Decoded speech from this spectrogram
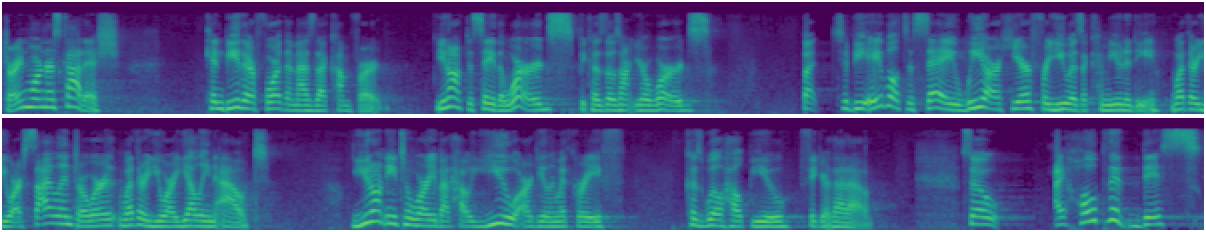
during Mourner's Kaddish, can be there for them as that comfort. You don't have to say the words because those aren't your words, but to be able to say, we are here for you as a community, whether you are silent or whether you are yelling out, you don't need to worry about how you are dealing with grief because we'll help you figure that out. So I hope that this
